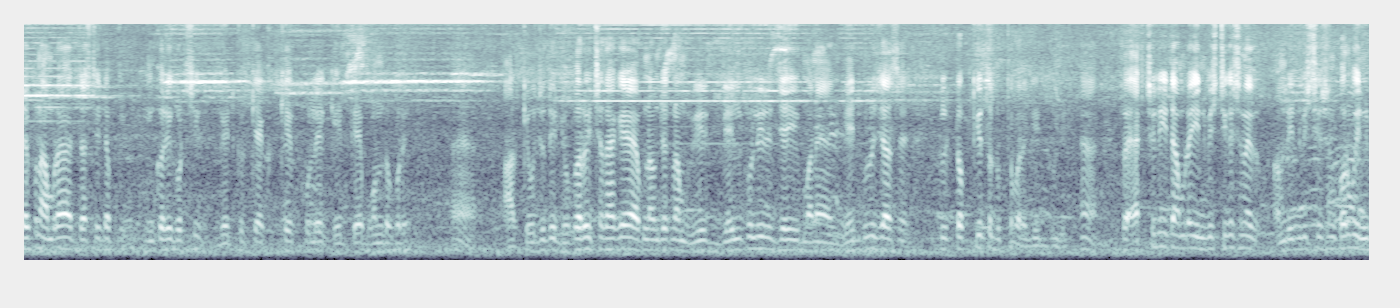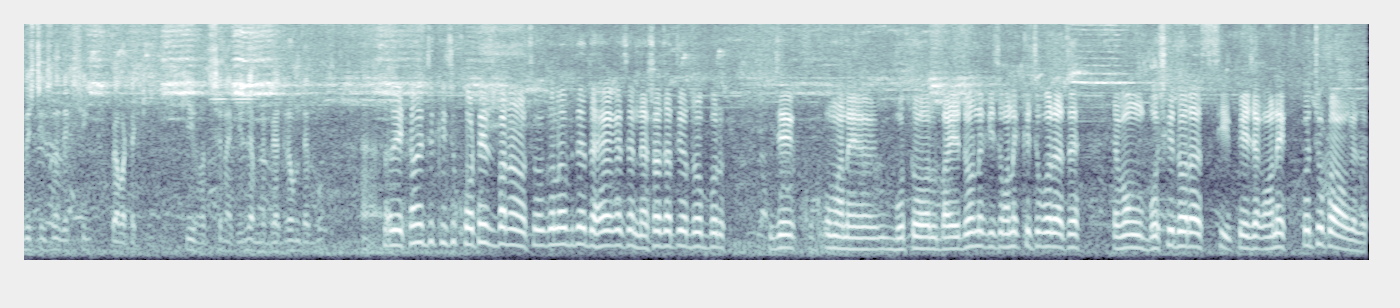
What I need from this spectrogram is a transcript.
দেখুন আমরা জাস্ট এটা ইনকোয়ারি করছি। গেট কে কে খুলে গেট কে বন্ধ করে। হ্যাঁ আর কেউ যদি ঢোকার ইচ্ছা থাকে, আপনার দেখলাম গেটগুলির যেই মানে গেটগুলি যে আছে টপকিয়ে তো ঢুকতে পারে গেটগুলি হ্যাঁ। তো অ্যাকচুয়ালি এটা আমরা ইনভেস্টিগেশনের আমরা ইনভেস্টিগেশন করব ইনভেস্টিগেশনে দেখছি ব্যাপারটা কী কী হচ্ছে না কি, আমরা ব্যাকগ্রাউন্ড দেখব হ্যাঁ। এখানে যে কিছু কটেজ বানানো আছে ওইগুলোর ভিতরে দেখা গেছে নেশা জাতীয় দ্রব্যর যে মানে বোতল বা এই ধরনের কিছু, অনেক কিছু পরে আছে, এবং বসি ধরা পেয়ে যাবে অনেক প্রচুর পাওয়া গেছে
